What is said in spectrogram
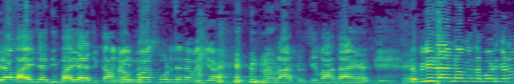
या भाई जदी भाई आज काफ़ी पासपोर्ट देता भैया। नवरात्र के बाद आए हैं। तो प्लीज़ आए लोग सपोर्ट करा।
